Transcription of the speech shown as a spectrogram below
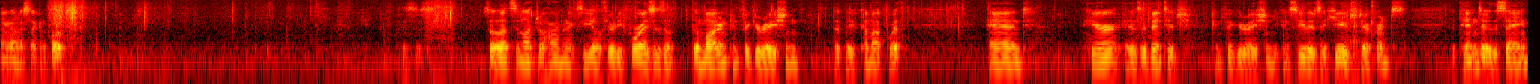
hang on a second folks, This is so that's an Electro-Harmonix EL34. This is a, the modern configuration that they've come up with. And here is a vintage configuration. You can see there's a huge difference. The pins are the same.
